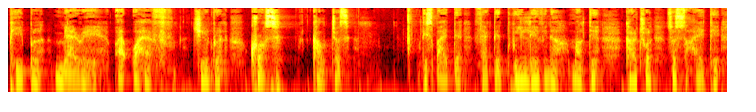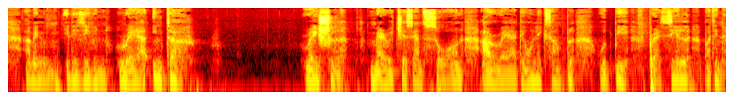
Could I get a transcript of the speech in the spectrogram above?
people marry or have children cross cultures despite the fact that we live in a multicultural society. I mean, it is even rare interracial marriages and so on are rare. The only example would be Brazil, but in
